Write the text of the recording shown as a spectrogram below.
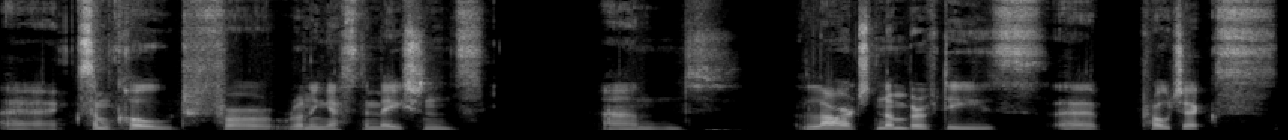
uh, some code for running estimations and a large number of these uh, projects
